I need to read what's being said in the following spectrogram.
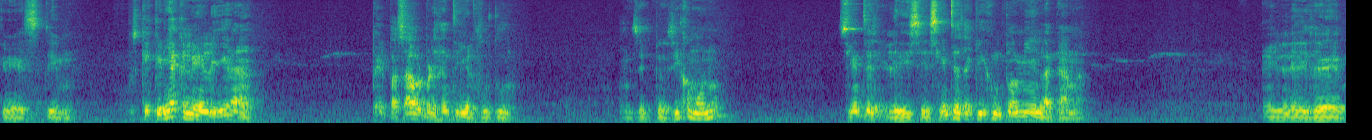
que, este, pues que quería que le leyera el pasado, el presente y el futuro. Entonces, pues sí, como no. le dice, siéntese aquí junto a mí en la cama. Le, dice,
